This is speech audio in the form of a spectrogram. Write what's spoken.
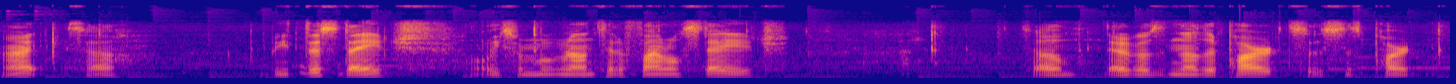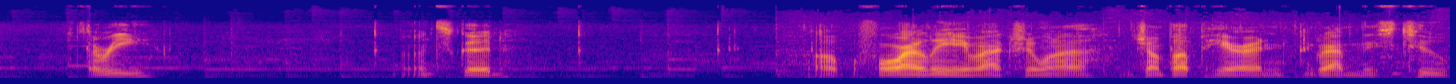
Alright, so beat this stage. At least we're moving on to the final stage. So there goes another part. So this is part three. That's good. Well, before I leave, I actually want to jump up here and grab these two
